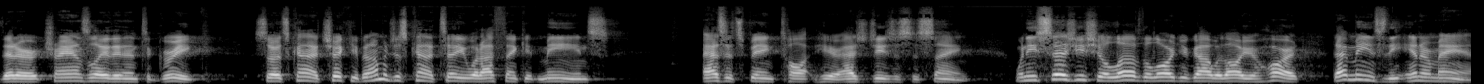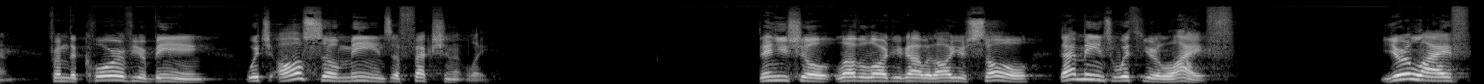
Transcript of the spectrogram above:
that are translated into Greek. So it's kind of tricky, but I'm going to just kind of tell you what I think it means as it's being taught here, as Jesus is saying. When he says you shall love the Lord your God with all your heart, that means the inner man, from the core of your being, which also means affectionately. Then you shall love the Lord your God with all your soul. That means with your life. Your life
